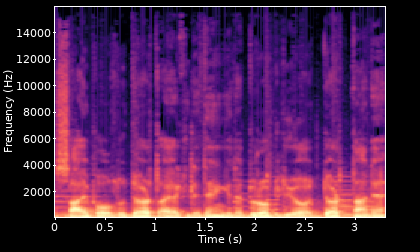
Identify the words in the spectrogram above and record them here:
sahip olduğu 4 ayak ile dengede durabiliyor. 4 tane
